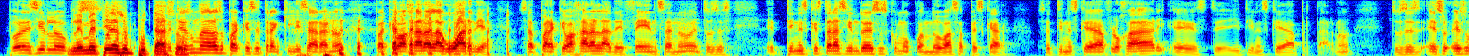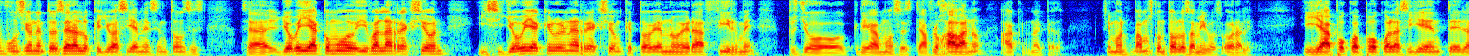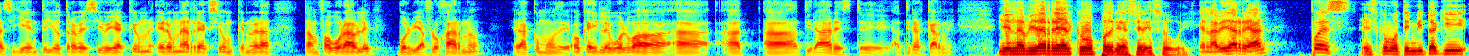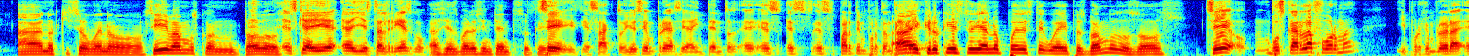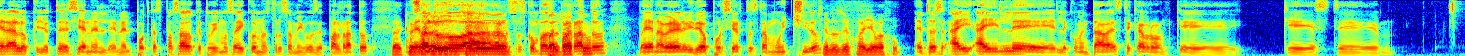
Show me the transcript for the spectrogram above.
por decirlo, Le pues, metieras un le putazo. metías un madrazo para que se tranquilizara, ¿no? Para que bajara la guardia, o sea, para que bajara la defensa, ¿no? Entonces, eh, tienes que estar haciendo eso, es como cuando vas a pescar. O sea, tienes que aflojar este, y tienes que apretar, ¿no? Entonces, eso, eso funciona. Entonces, era lo que yo hacía en ese entonces. O sea, yo veía cómo iba la reacción y si yo veía que era una reacción que todavía no era firme, pues yo, digamos, este, aflojaba, ¿no? Ah, no hay pedo. Simón, vamos con todos los amigos, órale. Y ya poco a poco a la siguiente, la siguiente y otra vez, si veía que un- era una reacción que no era tan favorable, volví a aflojar, ¿no? Era como de, ok, le vuelvo a, a- a- a tirar, este, a tirar carne. Y en la vida real, ¿cómo podría ser eso, güey? En la vida real, pues Es como te invito aquí, ah, no quiso, bueno, sí, vamos con todos. es que ahí, ahí está el riesgo. Hacías varios intentos, ok. Sí, exacto. Yo siempre hacía intentos. E- Es, es, es parte importante. Ay, que- creo que este ya no puede este güey, pues vamos los dos. Sí, buscar la forma. Y por ejemplo, era, era lo que yo te decía en el, en el podcast pasado que tuvimos ahí con nuestros amigos de Pal Rato. Para que Un saludo, a- nuestros compas de Pal Pal Rato. Rato. Vayan a ver el video, por cierto, está muy chido. Se los dejo ahí abajo. Entonces ahí, ahí le, le comentaba a este cabrón que, que este...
